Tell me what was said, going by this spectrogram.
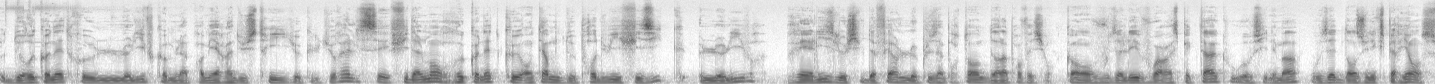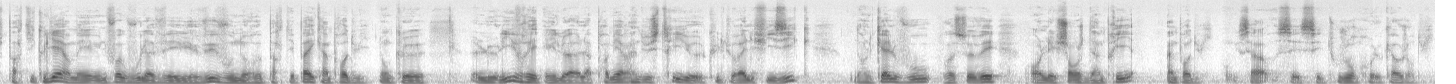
de reconnaître le livre comme la première industrie culturelle, c'est finalement reconnaître qu'en termes de produits physiques, le livre réalise le chiffre d'affaires le plus important dans la profession. Quand vous allez voir un spectacle ou au cinéma, vous êtes dans une expérience particulière, mais une fois que vous l'avez vu, vous ne repartez pas avec un produit. Donc euh, le livre est, la, première industrie euh, culturelle physique dans laquelle vous recevez en l'échange d'un prix un produit. Ça, c'est toujours le cas aujourd'hui.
